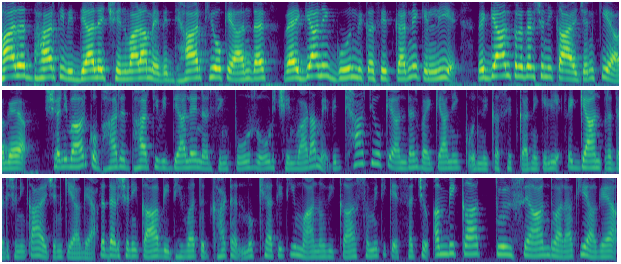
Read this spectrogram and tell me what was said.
भारत भारती विद्यालय छिंदवाड़ा में विद्यार्थियों के अंदर वैज्ञानिक गुण विकसित करने के लिए विज्ञान प्रदर्शनी का आयोजन किया गया। शनिवार को भारत भारती विद्यालय नरसिंहपुर रोड, छिंदवाड़ा में विद्यार्थियों के अंदर वैज्ञानिक गुण विकसित करने के लिए विज्ञान प्रदर्शनी का आयोजन किया गया। प्रदर्शनी का विधिवत उद्घाटन मुख्य अतिथि मानव विकास समिति के सचिव अंबिका तुलस्यान द्वारा किया गया।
